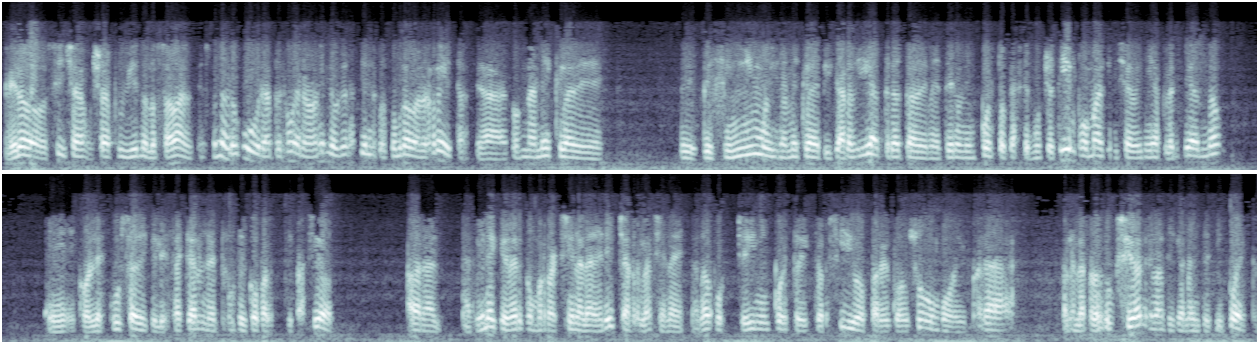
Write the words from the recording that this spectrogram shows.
pero sí, ya, ya fui viendo los avances. Es una locura, pero bueno, es lo que nos tiene acostumbrado a la reta. O sea, con una mezcla de de, cinismo y una mezcla de picardía trata de meter un impuesto que hace mucho tiempo Macri ya venía planteando eh, con la excusa de que le sacaron el plus de coparticipación. Ahora, también hay que ver cómo reacciona la derecha en relación a esto, ¿no? Porque si hay un impuesto distorsivo para el consumo y para, para la producción, es básicamente ese impuesto.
